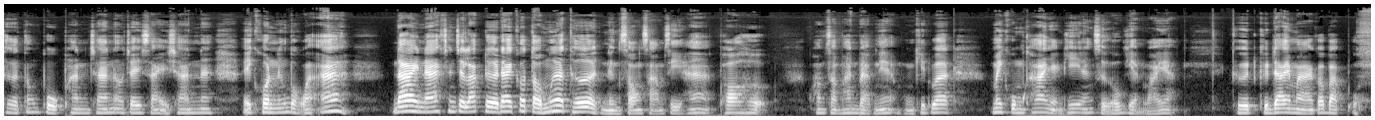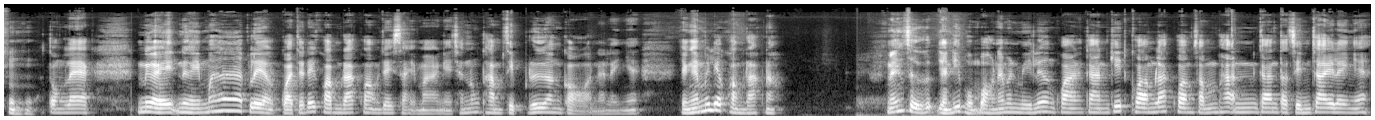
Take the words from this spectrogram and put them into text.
เธอต้องผูกพันฉันเอาใจใส่ฉันนะไอคนนึงบอกว่าอะได้นะ ฉันจะรักเธอได้ก็ต่อเมื่อเธอ 1 2 3 4 5 พอเหอะ ความสัมพันธ์แบบนี้ผมคิดว่าไม่คุ้มค่าอย่างที่หนังสือเขาเขียนไว้อะ คือคือได้มาก็แบบโอ้โหต้องแลกเหนื่อยเหนื่อยมากเลยกว่าจะได้ความรักความใจใส่มาเนี่ยฉันต้องทำ10 เรื่องก่อนอะไรเงี้ยอย่างงั้นไม่เรียกความรักเนาะหนังสืออย่างที่ผมบอกนะมันมีเรื่องความการคิดความรักความสัมพันธ์ การตัดสินใจอะไรเงี้ย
